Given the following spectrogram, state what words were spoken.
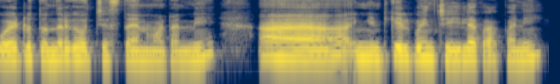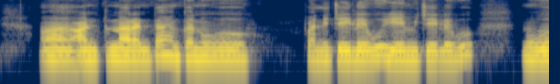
కోయట్లో తొందరగా వచ్చేస్తాయి అన్నమాట అన్నీ. ఇంటికి వెళ్ళిపోయింది చేయలేక పని. అంటున్నారంట ఇంకా నువ్వు పని చేయలేవు ఏమి చేయలేవు. నువ్వు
